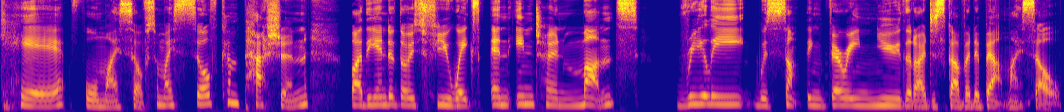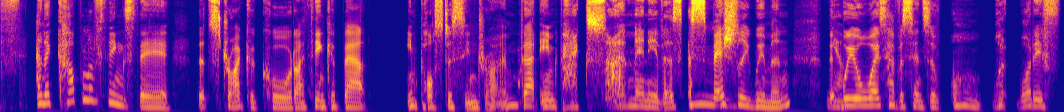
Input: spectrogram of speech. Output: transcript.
care for myself. So my self-compassion by the end of those few weeks and in turn months really was something very new that I discovered about myself. And a couple of things there that strike a chord, I think, about imposter syndrome that impacts so many of us, mm. especially mm. women, that yeah. we always have a sense of, oh, what, what if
